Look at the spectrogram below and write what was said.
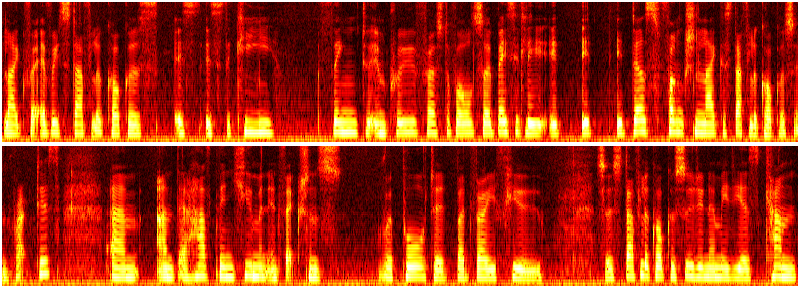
like for every staphylococcus is is the key thing to improve first of all. So basically, it it, it does function like a staphylococcus in practice, um, and there have been human infections reported, but very few. So Staphylococcus pseudointermedius can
